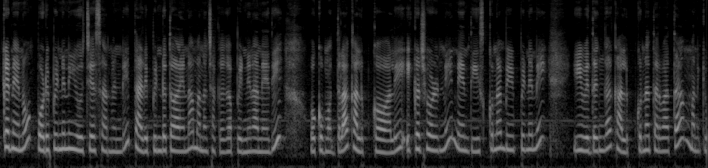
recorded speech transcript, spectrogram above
ఇక్కడ నేను పొడి పిండిని యూజ్ చేశానండి. తడి పిండితో అయినా మనం చక్కగా పిండిని అనేది ఒక ముద్దలా కలుపుకోవాలి. ఇక్కడ చూడండి నేను తీసుకున్న బియ్య పిండిని ఈ విధంగా కలుపుకున్న తర్వాత మనకి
